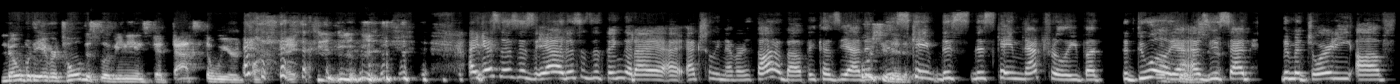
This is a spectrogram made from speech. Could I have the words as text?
nobody ever told the Slovenians that that's the weird part, right? I guess this is, yeah, this is the thing that I, I actually never thought about because yeah, this, this came, this, this came naturally, but the dual, yeah, as yeah. you said, the majority of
